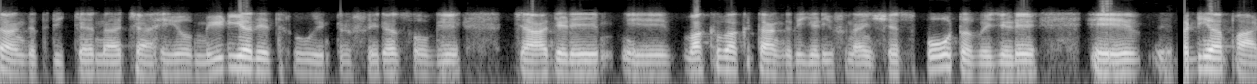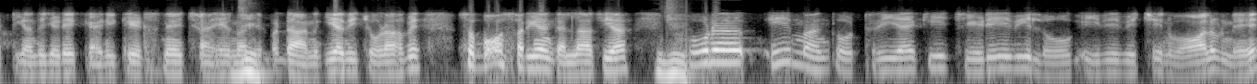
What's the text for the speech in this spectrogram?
ਢੰਗ ਤਰੀਕੇ ਨਾਲ ਚਾਹੇ ਉਹ ਮੀਡੀਆ ਦੇ ਥਰੂ ਇੰਟਰਫੇਰੈਂਸ ਹੋਵੇ ਜਾਂ ਜਿਹੜੇ ਇਹ ਵੱਖ-ਵੱਖ ਢੰਗ ਦੀ ਜਿਹੜੀ ਫਾਈਨੈਂਸ਼ੀਅਲ ਸਪੋਰਟ ਹੋਵੇ ਜਿਹੜੇ ਇਹ ਵੱਡੀਆਂ ਪਾਰਟੀਆਂ ਦੇ ਜਿਹੜੇ ਕੈਂਡੀਡੇਟਸ ਨੇ ਚਾਹੇ ਉਹਨਾਂ। ਦੇ ਪ੍ਰਧਾਨਗੀਆਂ ਦੀ ਚੋਣਾਂ ਹੋਵੇ ਸੋ ਬਹੁਤ ਸਾਰੀਆਂ ਗੱਲਾਂ ਸੀਆਂ। ਹੁਣ ਇਹ ਮੰਗ ਉੱਠ ਰਹੀ ਹੈ ਕਿ ਜਿਹੜੇ ਵੀ ਲੋਕ ਇਹਦੇ ਵਿੱਚ ਇਨਵੋਲਵ ਨੇ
